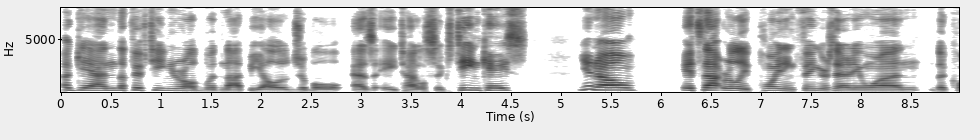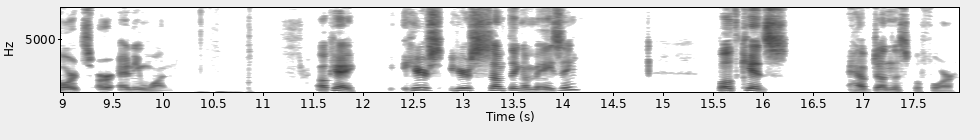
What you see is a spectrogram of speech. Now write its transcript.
again, the 15 year old would not be eligible as a Title 16 case. You know, it's not really pointing fingers at anyone, the courts, or anyone. Okay, here's here's something amazing. Both kids have done this before.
